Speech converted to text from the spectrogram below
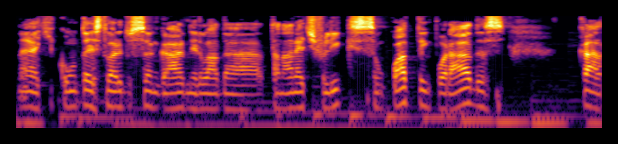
né, que conta a história do Sam Gardner lá da tá na Netflix, são quatro temporadas. Cara,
